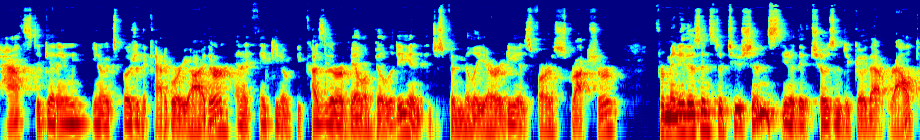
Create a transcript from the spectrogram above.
paths to getting you know exposure to the category either. And I think you know because of their availability and, and just familiarity as far as structure for many of those institutions, you know, they've chosen to go that route.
